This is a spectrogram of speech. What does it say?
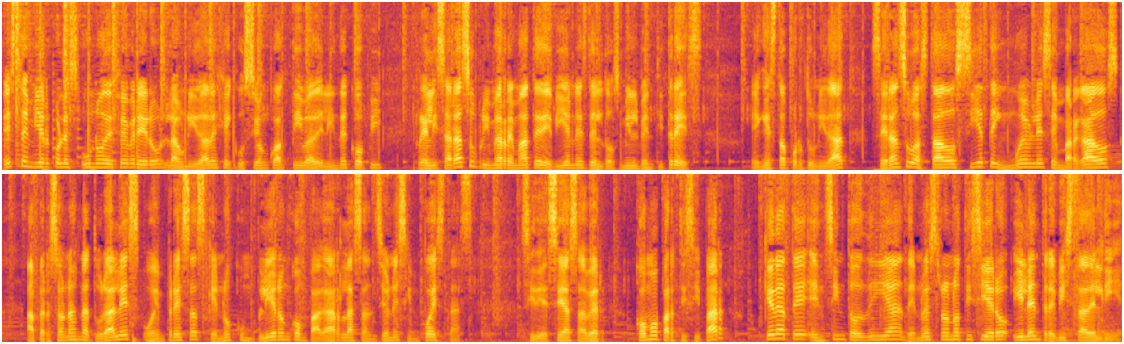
Este miércoles 1 de febrero, la unidad de ejecución coactiva del Indecopi realizará su primer remate de bienes del 2023. En esta oportunidad serán subastados siete inmuebles embargados a personas naturales o empresas que no cumplieron con pagar las sanciones impuestas. Si deseas saber cómo participar, quédate en sintonía de nuestro noticiero y la entrevista del día.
